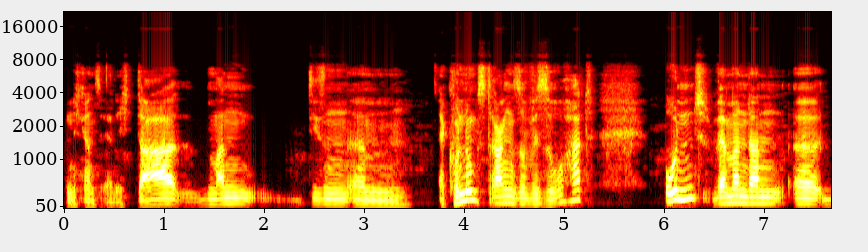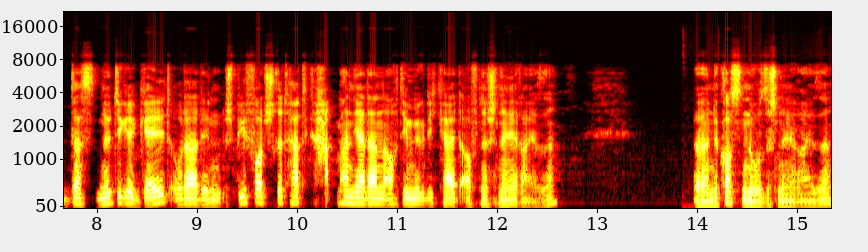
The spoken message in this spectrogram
Bin ich ganz ehrlich. Da man diesen ähm, Erkundungsdrang sowieso hat und wenn man dann äh, das nötige Geld oder den Spielfortschritt hat, hat man ja dann auch die Möglichkeit auf eine Schnellreise. Äh, eine kostenlose Schnellreise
